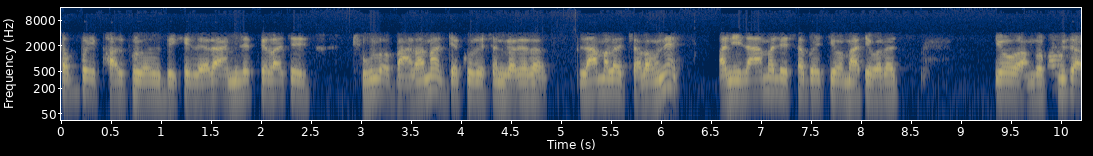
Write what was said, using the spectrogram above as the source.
सबै फलफुलहरूदेखि लिएर हामीले त्यसलाई चाहिँ ठुलो भाँडामा डेकोरेसन गरेर लामालाई चलाउने अनि लामाले सबै त्यो माथिबाट त्यो हाम्रो पूजा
